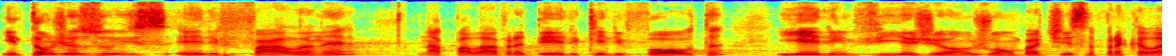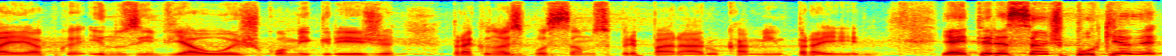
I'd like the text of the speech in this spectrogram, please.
Então Jesus, ele fala, né, na palavra dele que ele volta e ele envia João Batista para aquela época e nos envia hoje como igreja para que nós possamos preparar o caminho para ele. E é interessante porque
